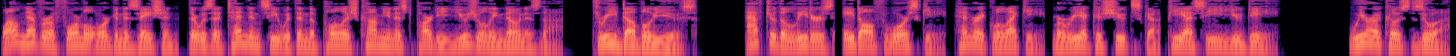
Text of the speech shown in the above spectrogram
While never a formal organization, there was a tendency within the Polish Communist Party usually known as the Three Ws, after the leaders, Adolf Warski, Henryk Walecki, Maria Koszutska PSEUD. Zua.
